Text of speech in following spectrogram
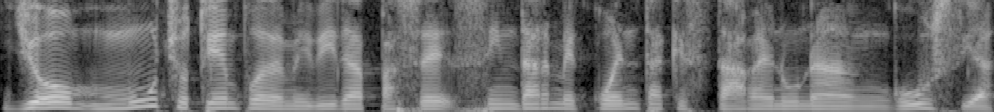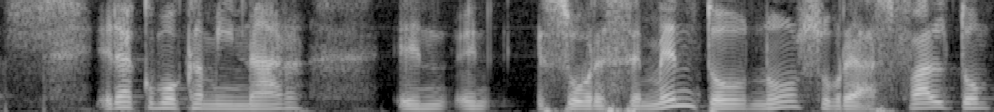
Yo mucho tiempo de mi vida pasé sin darme cuenta que estaba en una angustia. Era como caminar sobre cemento, ¿no? sobre asfalto,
